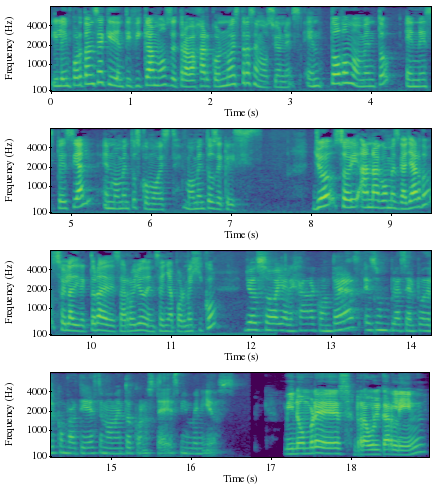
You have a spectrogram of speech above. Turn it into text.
y la importancia que identificamos de trabajar con nuestras emociones en todo momento, en especial en momentos como este, momentos de crisis. Yo soy Ana Gómez Gallardo, soy la directora de Desarrollo de Enseña por México. Yo soy Alejandra Contreras, es un placer poder compartir este momento con ustedes, bienvenidos. Mi nombre es Raúl Carlín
